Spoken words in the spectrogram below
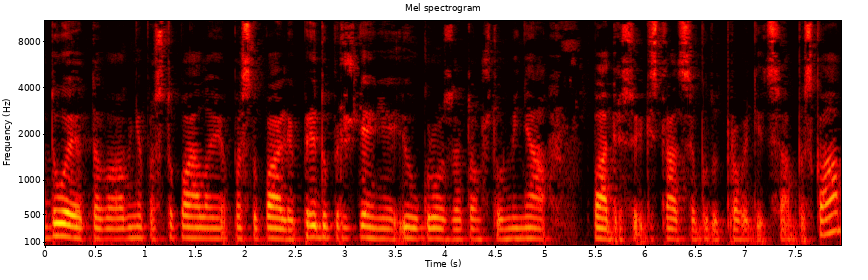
До этого мне поступало, поступали предупреждения и угрозы о том, что у меня по адресу регистрации будут проводиться обыска.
